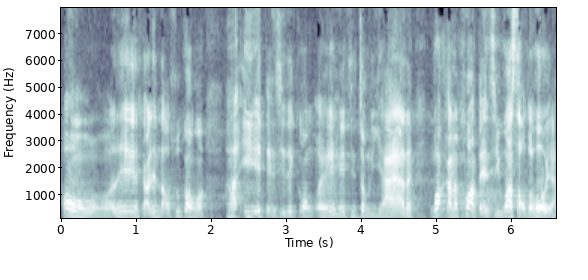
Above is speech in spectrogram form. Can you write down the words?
哦，你甲恁老师讲哦，啊，伊迄电视咧讲，迄迄真足厉害啊咧。我干那看电视，我扫就好呀。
